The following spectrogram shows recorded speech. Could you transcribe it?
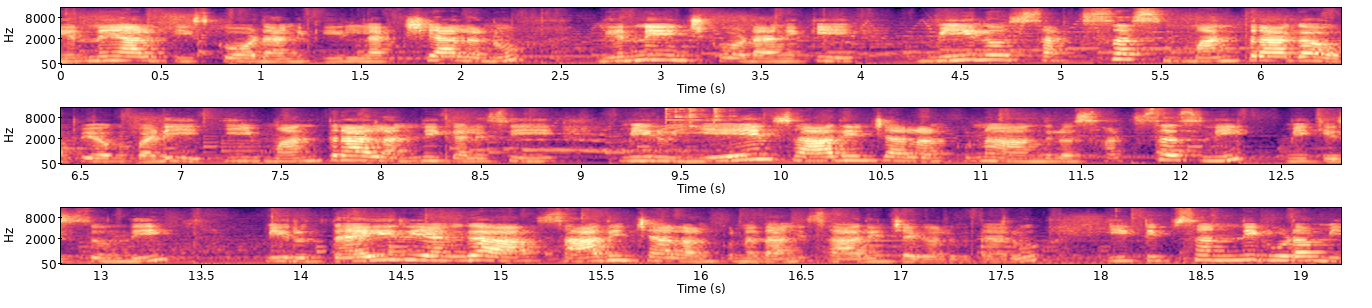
నిర్ణయాలు తీసుకోవడానికి లక్ష్యాలను నిర్ణయించుకోవడానికి మీలో సక్సెస్ మంత్రాగా ఉపయోగపడి ఈ మంత్రాలన్నీ కలిసి మీరు ఏం సాధించాలనుకున్నా అందులో సక్సెస్ని మీకు ఇస్తుంది మీరు ధైర్యంగా సాధించాలనుకున్న దాన్ని సాధించగలుగుతారు. ఈ టిప్స్ అన్నీ కూడా మీ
